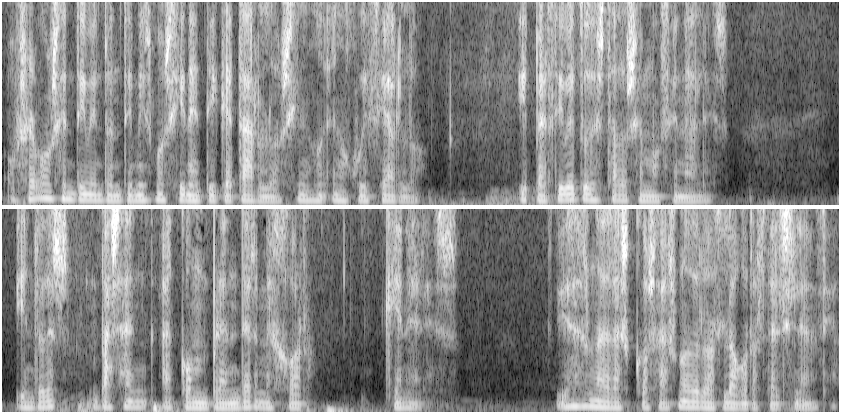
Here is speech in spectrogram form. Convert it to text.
Observa un sentimiento en ti mismo sin etiquetarlo, sin enjuiciarlo. Y percibe tus estados emocionales. Y entonces vas a, comprender mejor quién eres. Y esa es una de las cosas, uno de los logros del silencio.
